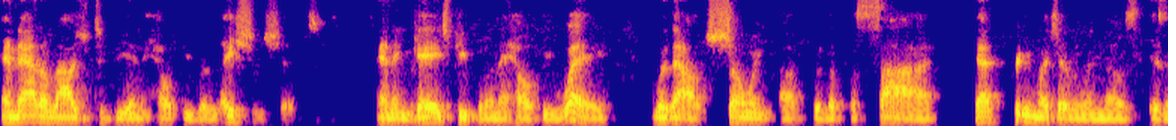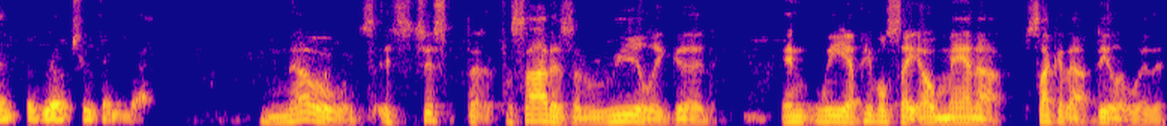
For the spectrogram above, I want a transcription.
And that allows you to be in healthy relationships and engage people in a healthy way without showing up with a facade that pretty much everyone knows isn't the real truth anyway. No, it's it's just the facade is a really good, and we uh, people say, "Oh, man up, suck it up, deal it with it."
